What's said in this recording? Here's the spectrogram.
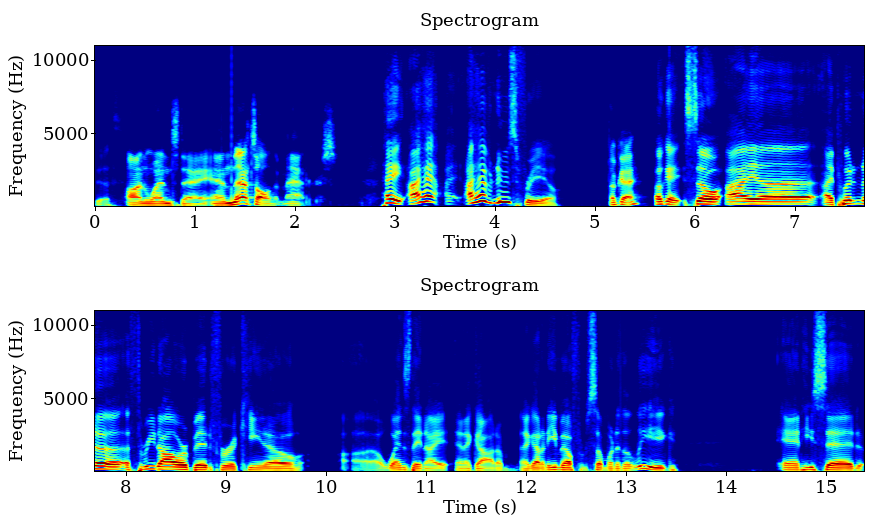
Yes. on Wednesday, and that's all that matters. Hey, I ha- I- I have news for you. Okay. Okay, so I uh I put in a, a three dollar bid for Aquino uh, Wednesday night, and I got him. I got an email from someone in the league, and he said,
